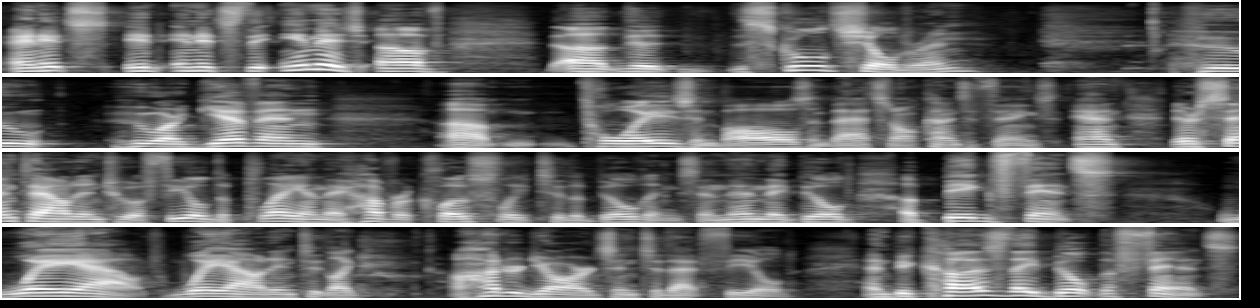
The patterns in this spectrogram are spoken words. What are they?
And it's, it, and it's the image of uh, the, the school children who, who are given um, toys and balls and bats and all kinds of things. And they're sent out into a field to play and they hover closely to the buildings. And then they build a big fence way out, way out into like 100 yards into that field. And because they built the fence,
